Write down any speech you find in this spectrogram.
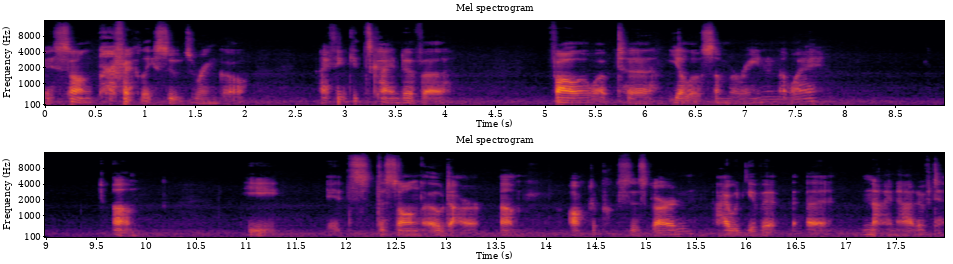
This song perfectly suits Ringo. I think it's kind of a follow up to Yellow Submarine in a way. Um, he, it's the song Odar, um, Octopus's Garden. I would give it a 9 out of 10.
